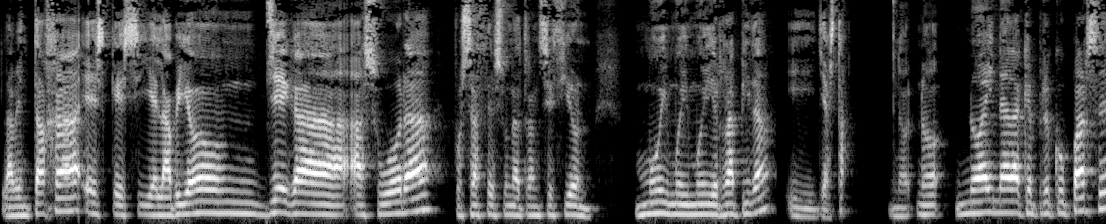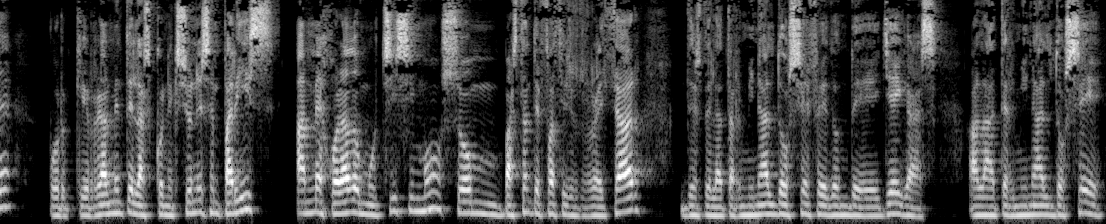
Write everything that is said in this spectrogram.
La ventaja es que si el avión llega a su hora, pues haces una transición muy, muy, muy rápida y ya está. No, no, no hay nada que preocuparse porque realmente las conexiones en París han mejorado muchísimo, son bastante fáciles de realizar, desde la terminal 2F donde llegas a la terminal 2E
